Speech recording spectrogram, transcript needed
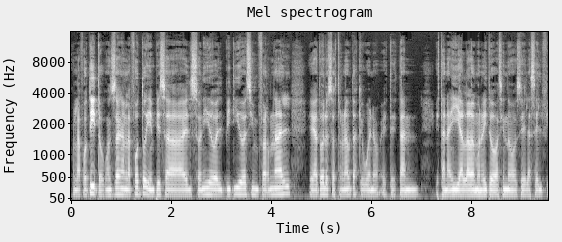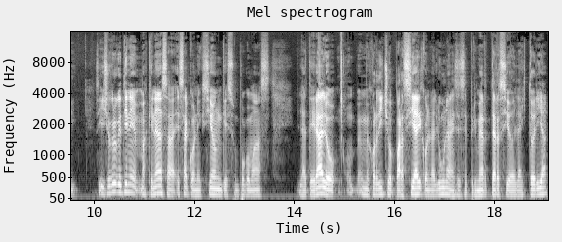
con la fotito, cuando sacan la foto y empieza el sonido, el pitido es infernal eh, a todos los astronautas que bueno, este, están, están ahí al lado del monolito haciéndose la selfie. Sí, yo creo que tiene más que nada esa, esa conexión que es un poco más lateral o, o mejor dicho parcial con la luna, es ese primer tercio de la historia.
